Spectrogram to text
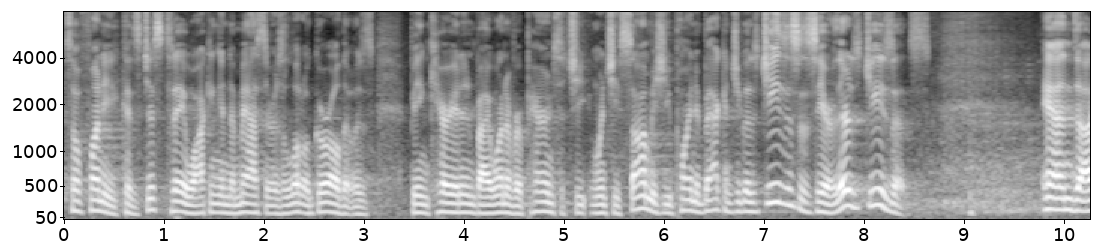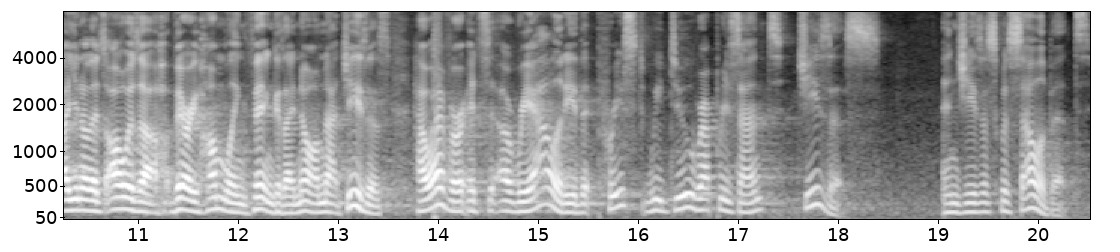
so funny because just today walking into mass there was a little girl that was being carried in by one of her parents that she when she saw me she pointed back and she goes jesus is here there's jesus and uh, you know that's always a very humbling thing because i know i'm not jesus. However it's a reality that priests we do represent jesus. And jesus was celibate.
